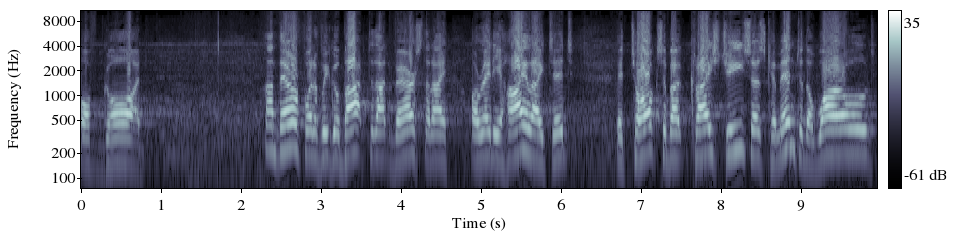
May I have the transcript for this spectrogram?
of God. And therefore, if we go back to that verse that I already highlighted, it talks about Christ Jesus come into the world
